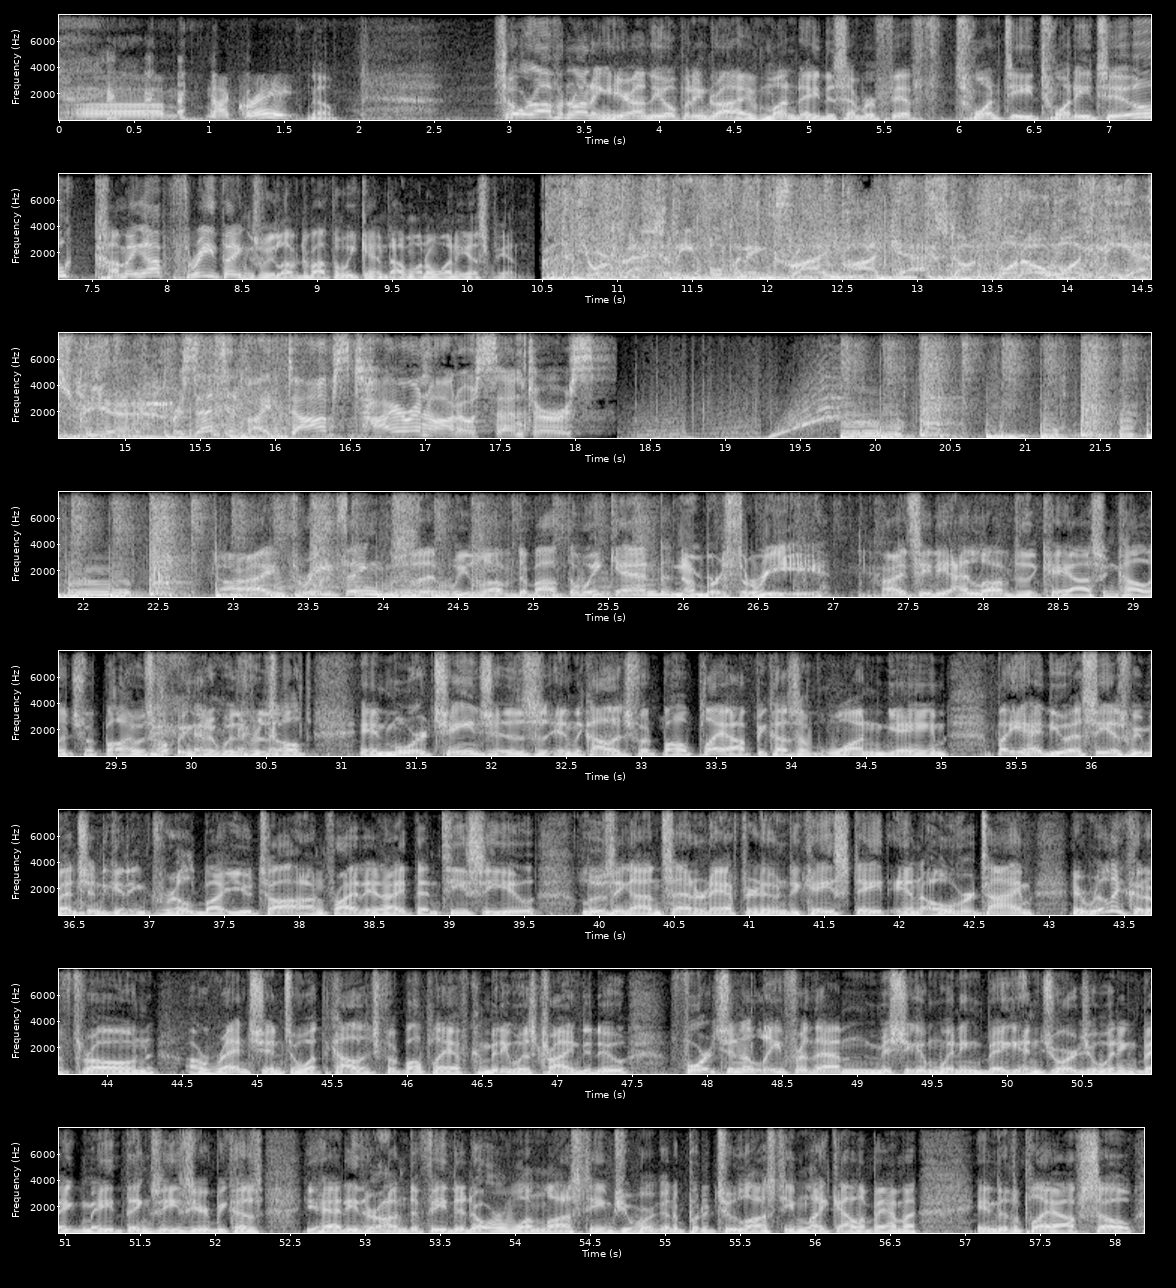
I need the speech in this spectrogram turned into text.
Um, not great. No. So we're off and running here on the opening drive, Monday, December 5th, 2022. Coming up, three things we loved about the weekend on 101 ESPN. You're back to the opening drive podcast on 101 ESPN. Presented by Dobbs Tire and Auto Centers. All right, three things that we loved about the weekend. Number three. All right, CD, I loved the chaos in college football. I was hoping that it would result in more changes in the college football playoff because of one game. But you had USC, as we mentioned, getting drilled by Utah on Friday night, then TCU losing on Saturday afternoon to K State in overtime. It really could have thrown a wrench into what the college football playoff committee was trying to do. Fortunately for them, Michigan winning big and Georgia winning big made things easier because you had either undefeated or one loss teams. You weren't going to put a two loss team like Alabama into the playoffs. So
